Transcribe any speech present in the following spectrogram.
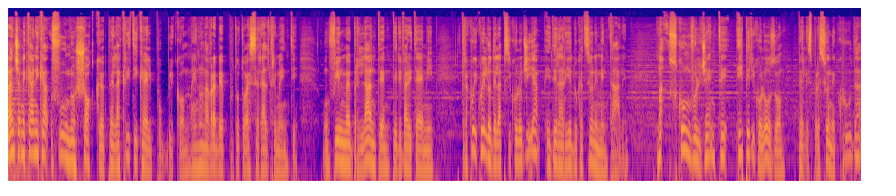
Arancia Meccanica fu uno shock per la critica e il pubblico e non avrebbe potuto essere altrimenti. Un film brillante per i vari temi, tra cui quello della psicologia e della rieducazione mentale, ma sconvolgente e pericoloso per l'espressione cruda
